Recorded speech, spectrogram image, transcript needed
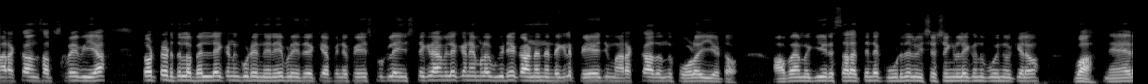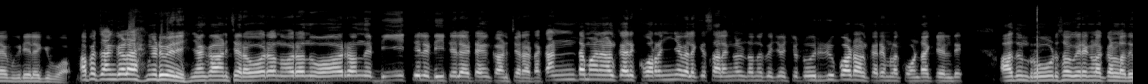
മറക്കാതെ സബ്സ്ക്രൈബ് ചെയ്യുക. തൊട്ടടുത്തുള്ള ബെല്ലൈക്കണും കൂടി എനേബിൾ ചെയ്ത് വെക്കുക. പിന്നെ ഫേസ്ബുക്കിലെ ഇൻസ്റ്റാഗ്രാമിലൊക്കെ നമ്മളെ വീഡിയോ കാണുന്നുണ്ടെങ്കിൽ പേജ് മറക്കാതെ ഒന്ന് ഫോളോ ചെയ്യട്ടോ അപ്പൊ നമുക്ക് ഈ ഒരു സ്ഥലത്തിന്റെ കൂടുതൽ വിശേഷങ്ങളിലേക്ക് ഒന്ന് പോയി നോക്കിയാലോ? വാ നേരെ വീഡിയോയിലേക്ക് പോവാം. അപ്പൊ ചങ്കളെ ഇങ്ങോട്ട് വരി. ഞാൻ കാണിച്ചു തരാം. ഓരോന്ന് ഓരോന്ന് ഓരോന്ന് ഡീറ്റെയിൽ ഡീറ്റെയിൽ ആയിട്ട് ഞാൻ കാണിച്ചു തരാം കേട്ടോ. കണ്ടമാന ആൾക്കാർ കുറഞ്ഞ വിലയ്ക്ക് സ്ഥലങ്ങളുണ്ടെന്നൊക്കെ ചോദിച്ചിട്ട് ഒരുപാട് ആൾക്കാർ നമ്മളെ കോൺടാക്ട് ചെയ്യുന്നുണ്ട് അതും റോഡ് സൗകര്യങ്ങളൊക്കെ ഉള്ളത്.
